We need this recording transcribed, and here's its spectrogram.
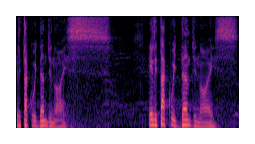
Ele está cuidando de nós. Ele está cuidando de nós.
